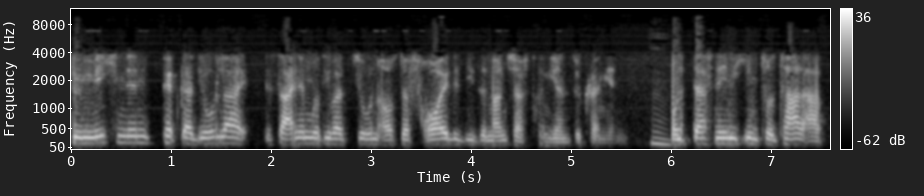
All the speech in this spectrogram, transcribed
Für mich nimmt Pep Guardiola seine Motivation aus der Freude, diese Mannschaft trainieren zu können. Hm. Und das nehme ich ihm total ab.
